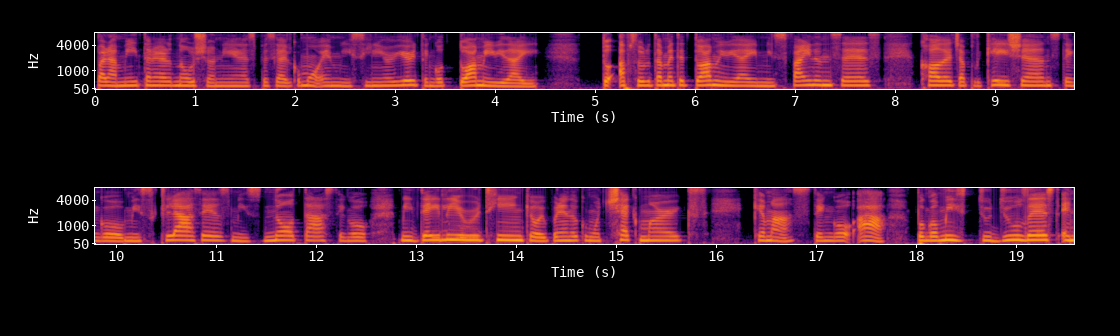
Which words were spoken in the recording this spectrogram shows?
para mí tener Notion y en especial como en mi senior year, tengo toda mi vida ahí. absolutamente toda mi vida ahí, mis finances, college applications, tengo mis clases, mis notas, tengo mi daily routine que voy poniendo como check marks. ¿Qué más? Tengo, ah, pongo mis to-do list en,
